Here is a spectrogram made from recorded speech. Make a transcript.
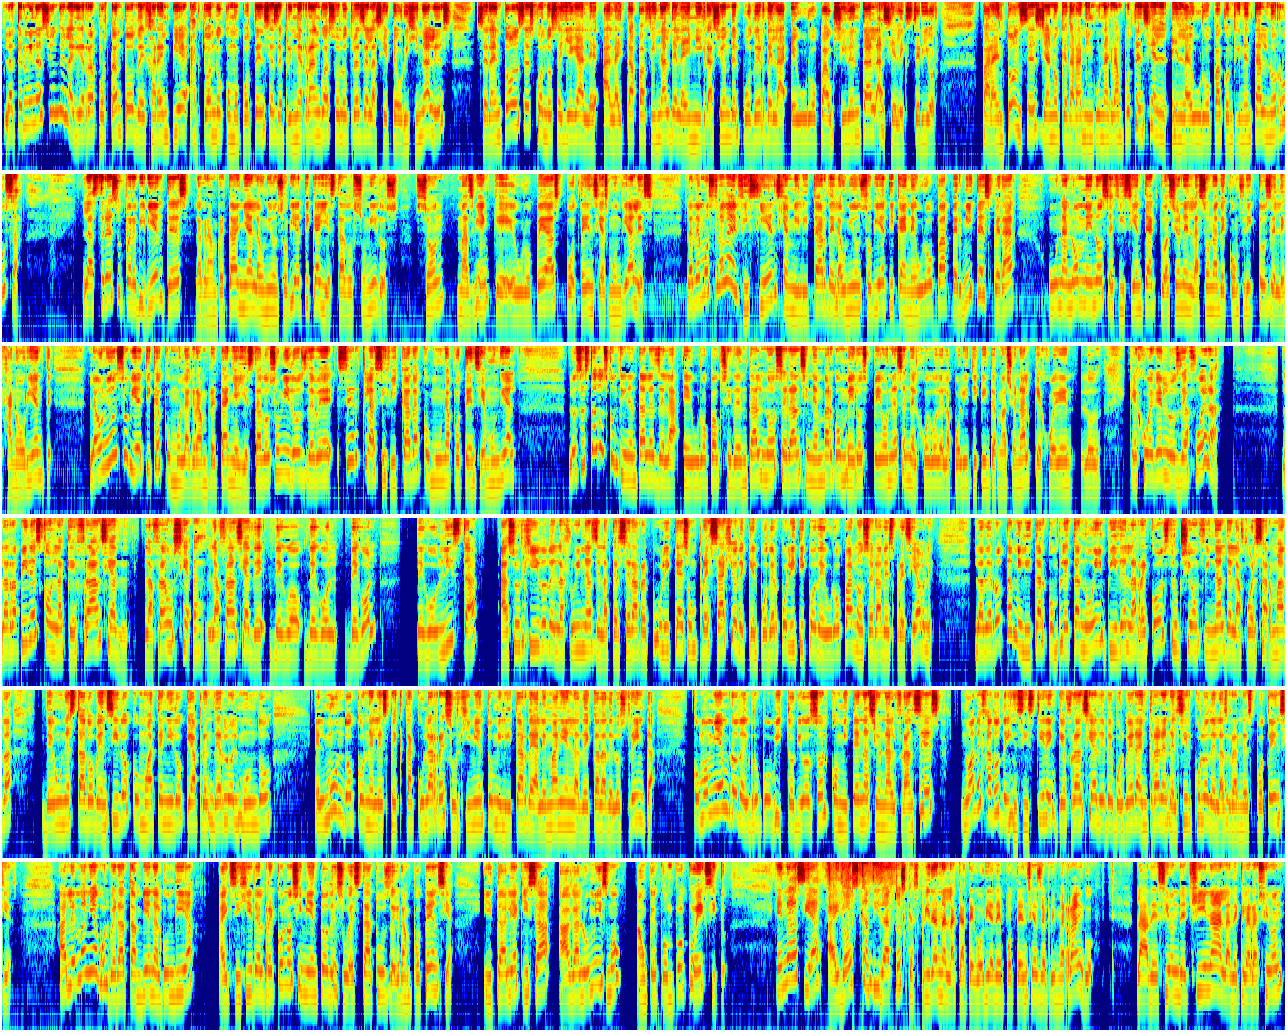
La terminación de la guerra, por tanto, dejará en pie, actuando como potencias de primer rango a solo tres de las siete originales. Será entonces cuando se llegue a, la etapa final de la emigración del poder de la Europa occidental hacia el exterior. Para entonces ya no quedará ninguna gran potencia en la Europa continental no rusa. Las tres supervivientes, la Gran Bretaña, la Unión Soviética y Estados Unidos, son, más bien que europeas, potencias mundiales. La demostrada eficiencia militar de la Unión Soviética en Europa permite esperar una no menos eficiente actuación en la zona de conflictos del lejano Oriente. La Unión Soviética, como la Gran Bretaña y Estados Unidos, debe ser clasificada como una potencia mundial. Los estados continentales de la Europa occidental no serán, sin embargo, meros peones en el juego de la política internacional que jueguen los, que jueguen los de afuera. La rapidez con la que Francia, la Francia, la Francia de, de, de, de de golista, ha surgido de las ruinas de la Tercera República es un presagio de que el poder político de Europa no será despreciable. La derrota militar completa no impide la reconstrucción final de la Fuerza Armada de un Estado vencido como ha tenido que aprenderlo el mundo el mundo con el espectacular resurgimiento militar de Alemania en la década de los treinta. Como miembro del grupo victorioso, el Comité Nacional francés no ha dejado de insistir en que Francia debe volver a entrar en el círculo de las grandes potencias. Alemania volverá también algún día a exigir el reconocimiento de su estatus de gran potencia. Italia quizá haga lo mismo, aunque con poco éxito. En Asia hay dos candidatos que aspiran a la categoría de potencias de primer rango. la adhesión de China a la Declaración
